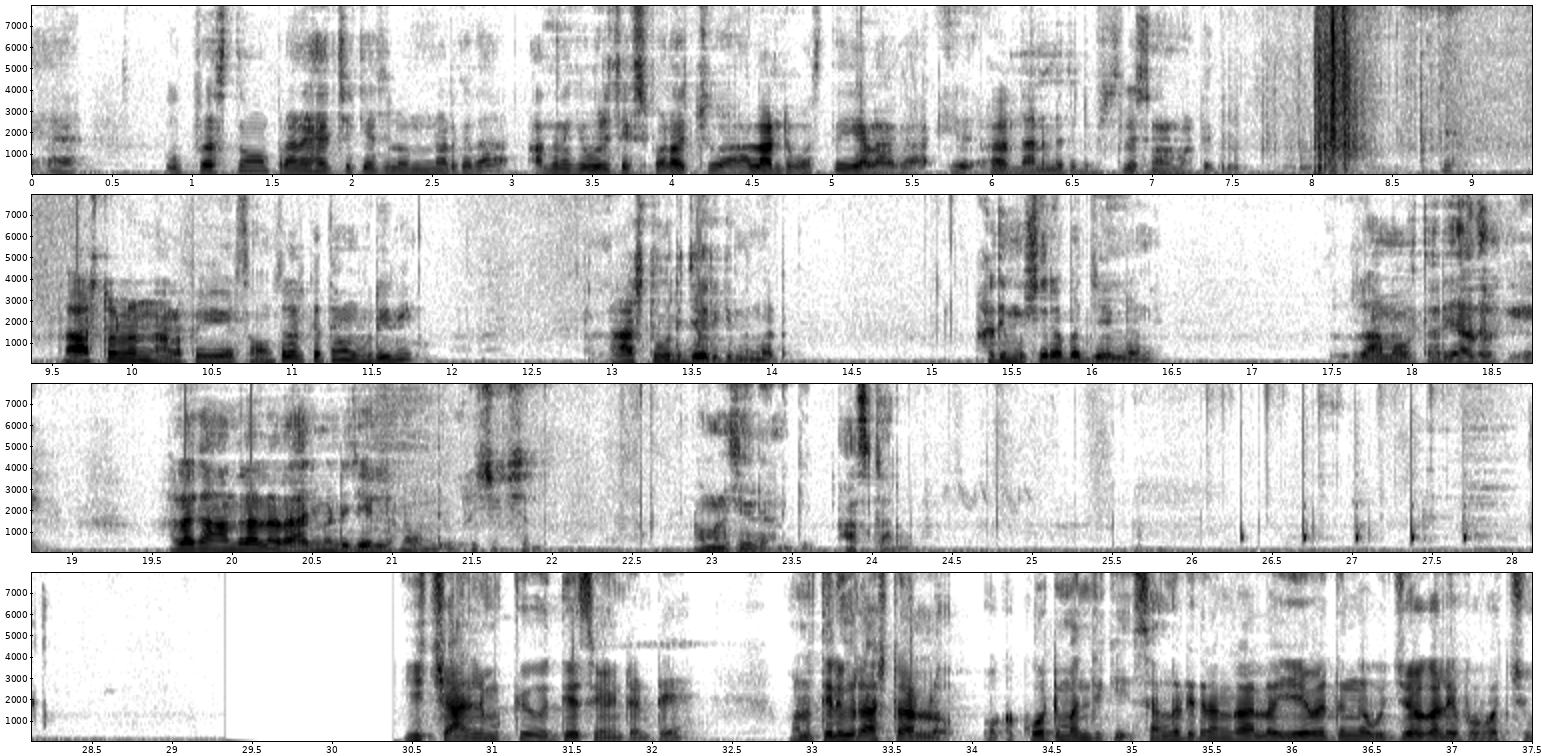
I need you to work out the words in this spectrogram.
ప్రస్తుతం ప్రణయ హత్య కేసులో ఉన్నాడు కదా అతనికి ఉరి పడవచ్చు. అలాంటివి వస్తే ఎలాగా? దాని మీద విశ్లేషణ అనమాట ఇది. రాష్ట్రంలో నలభై ఏడు సంవత్సరాల క్రితం ఉరిది లాస్ట్ ఊరి జరిగిందనమాట అది ముషీరాబాద్ జైల్లోని. రామవతార్ యాదవ్కి. అలాగే ఆంధ్రాలో రాజమండ్రి జైల్లోనే ఉంది ఉరి శిక్ష అమలు చేయడానికి ఆస్కారం. ఈ ఛానల్ ముఖ్య ఉద్దేశం ఏంటంటే మన తెలుగు రాష్ట్రాల్లో ఒక కోటి మందికి సంఘటిత రంగాల్లో ఏ విధంగా ఉద్యోగాలు ఇవ్వవచ్చు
